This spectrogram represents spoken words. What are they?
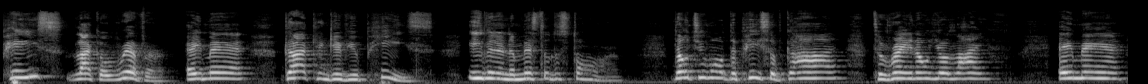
Peace like a river. Amen. God can give you peace even in the midst of the storm. Don't you want the peace of God to reign on your life? Amen.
